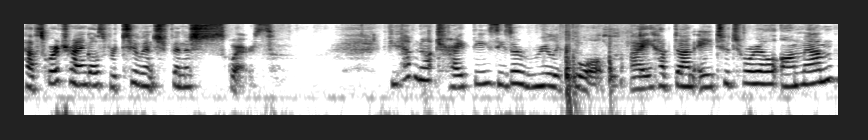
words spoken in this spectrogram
Have square triangles for two inch finished squares. If you have not tried these, these are really cool. I have done a tutorial on them.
